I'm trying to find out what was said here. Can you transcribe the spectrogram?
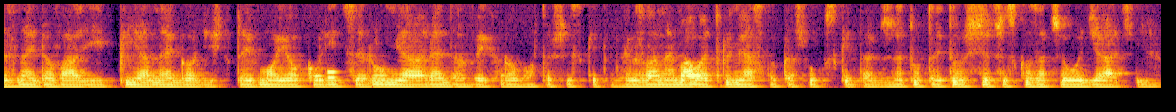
znajdowali pijanego gdzieś tutaj w mojej okolicy, Rumia, Reda, Wejchrowo, te wszystkie tak zwane małe trójmiasto kaszubskie, także tutaj to już się wszystko zaczęło dziać, nie?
